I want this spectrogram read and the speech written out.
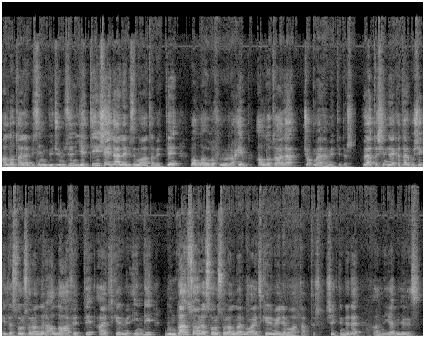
Allahu Teala bizim gücümüzün yettiği şeylerle bizi muhatap etti. Vallahu gafurur rahim. Allahu Teala çok merhametlidir. Veyahut da şimdiye kadar bu şekilde soru soranları Allah affetti. Ayet-i kerime indi. Bundan sonra soru soranlar bu ayet-i kerime ile muhataptır. Şeklinde de anlayabiliriz.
